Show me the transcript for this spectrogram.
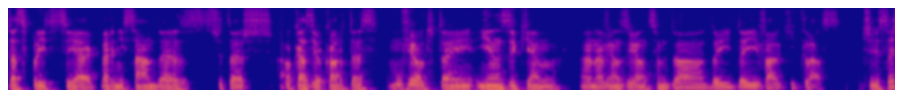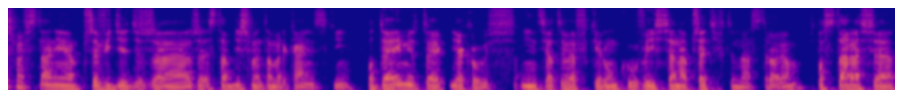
tacy politycy jak Bernie Sanders czy też Ocasio-Cortez mówią tutaj językiem nawiązującym do, do idei walki klas. Czy jesteśmy w stanie przewidzieć, że, że establishment amerykański podejmie tutaj jakąś inicjatywę w kierunku wyjścia naprzeciw tym nastrojom, postara się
